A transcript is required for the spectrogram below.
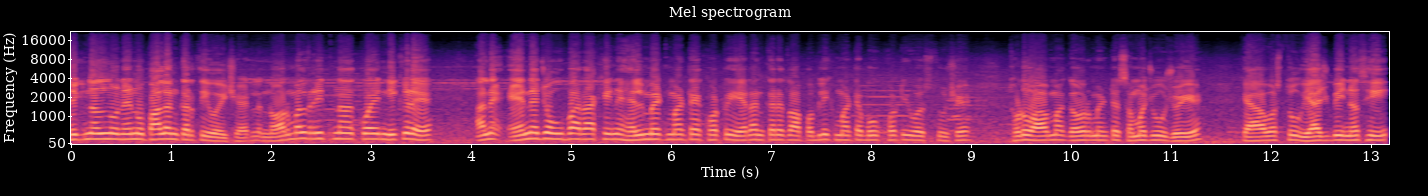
સિગ્નલનું એનું પાલન કરતી હોય છે. એટલે નોર્મલ રીતના કોઈ નીકળે અને એને જો ઊભા રાખીને હેલ્મેટ માટે ખોટી હેરાન કરે તો આ પબ્લિક માટે બહુ ખોટી વસ્તુ છે. થોડું આમાં ગવર્મેન્ટે સમજવું જોઈએ કે આ વસ્તુ વ્યાજબી નથી.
